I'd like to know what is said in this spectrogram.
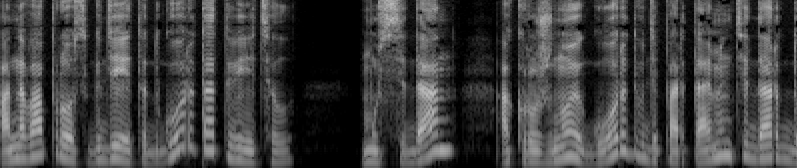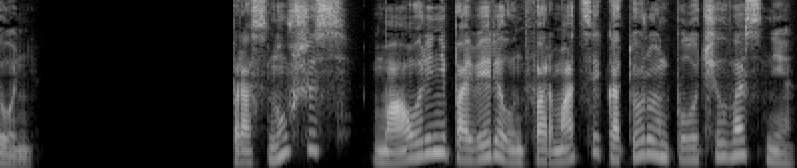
а на вопрос, где этот город, ответил «Мусседан — окружной город в департаменте Дардонь». Проснувшись, Маури не поверил информации, которую он получил во сне,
